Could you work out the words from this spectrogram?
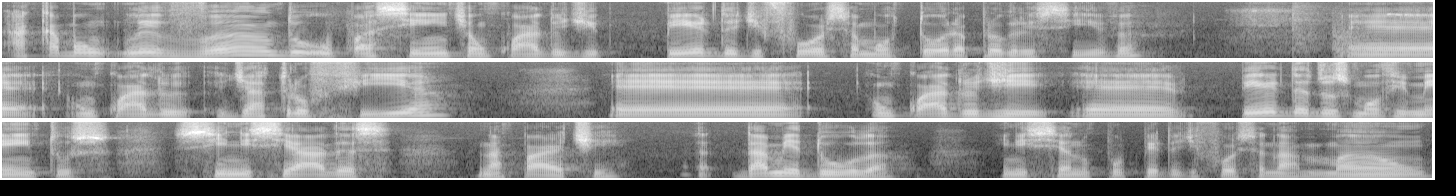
acabam levando o paciente a um quadro de perda de força motora progressiva, é, um quadro de atrofia, é, um quadro de é, perda dos movimentos se iniciadas na parte da medula, iniciando por perda de força na mão,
